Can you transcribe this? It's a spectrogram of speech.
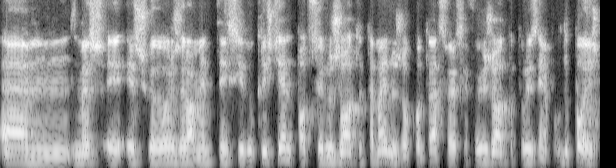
um, mas eh, esse jogador geralmente tem sido o Cristiano, pode ser o Jota também, no jogo contra a Suécia foi o Jota, por exemplo. Depois,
